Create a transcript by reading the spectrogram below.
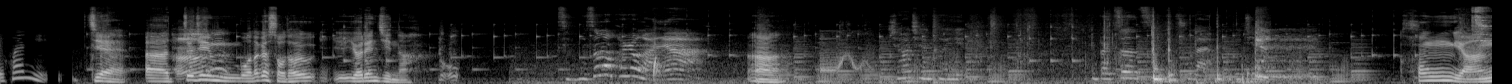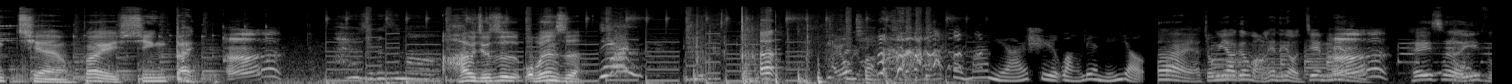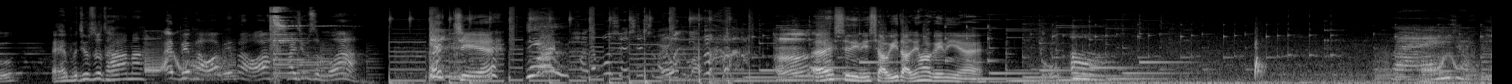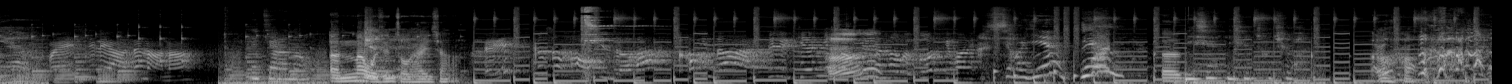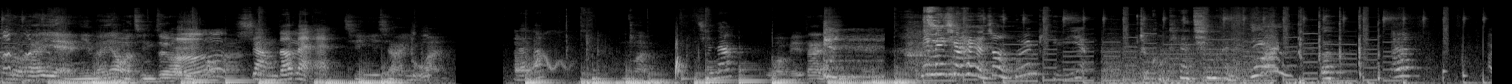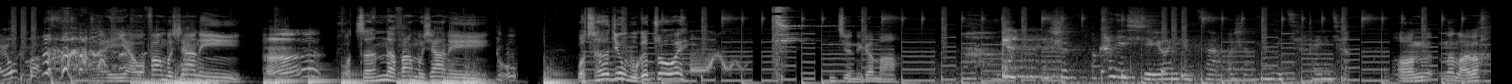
喜欢你。姐，呃，最近我那个手头有有点紧啊。怎么这么快就来呀？嗯，想要钱可以，你把这字读出来，我就借。弘扬浅慧心对，还有几个字呢？还有几个字我不认识。后妈女儿是网恋女友。哎呀，终于要跟网恋女友见面了。黑色衣服，哎，不就是他吗？哎，别跑啊，别跑啊，害羞什么啊？哎，姐，好的不学是什么？哎，是你，你小姨打电话给你，哎，哦。喂，小姨。喂，西里啊，在哪呢？在家呢。嗯，那我先走开一下。小姨，呃，你先，你先出去吧。哦好。走开眼，你能让我亲最后一口吗？想得美，亲一下一万。来吧，嗯，钱呢？我没带钱。你没钱还敢占我闺蜜便宜，这口天的亲回来。哎，哎呀，我放不下你，我真的放不下你。我车就五个座位，姐你干嘛？没事，我看你血有点脏，我想帮你擦一擦。哦，那那来吧。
